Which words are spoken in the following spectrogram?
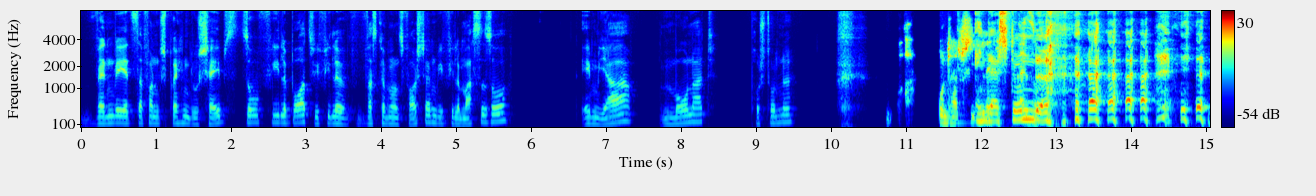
wenn wir jetzt davon sprechen, du shapest so viele Boards, wie viele, was können wir uns vorstellen, wie viele machst du so? Im Jahr, im Monat, pro Stunde? Unterschiedlich. In der Stunde. Also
